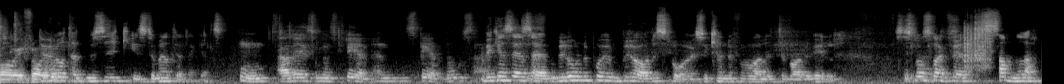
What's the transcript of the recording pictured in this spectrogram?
Vad var vi Du frågan? låter ett musikinstrument helt enkelt. Mm. ja, det är som en, spel, en speldosa. Vi kan säga så här, beroende på hur bra du slår så kan du få vara lite vad du vill. Så slå ett slag för att samla.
